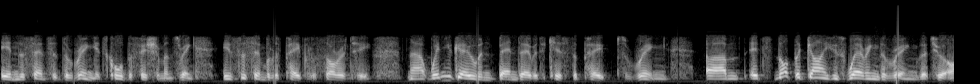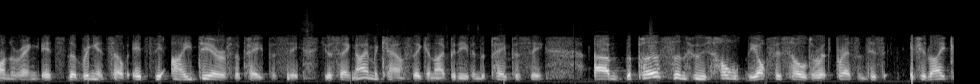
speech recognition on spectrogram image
in the sense that the ring, it's called the fisherman's ring, is the symbol of papal authority. Now, when you go and bend over to kiss the Pope's ring, um, it's not the guy who's wearing the ring that you're honoring, it's the ring itself, it's the idea of the papacy. You're saying, I'm a Catholic and I believe in the papacy. Um, the person who's hold, the office holder at present is, if you like,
